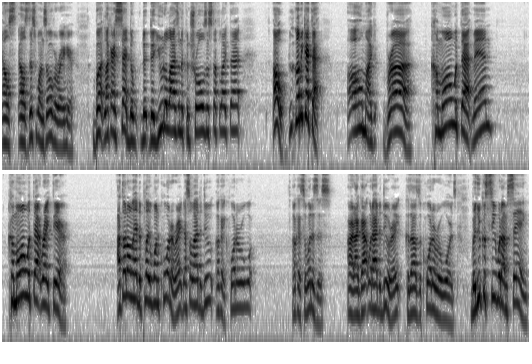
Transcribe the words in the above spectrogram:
Else, else this one's over right here. But like I said, the, the, the utilizing the controls and stuff like that. Oh, let me get that. Oh my, bruh, come on with that, man. Come on with that right there. I thought I only had to play one quarter, right? That's all I had to do. Okay, quarter reward. Okay, so what is this? All right, I got what I had to do, right? Because I was the quarter rewards. But you can see what I'm saying.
